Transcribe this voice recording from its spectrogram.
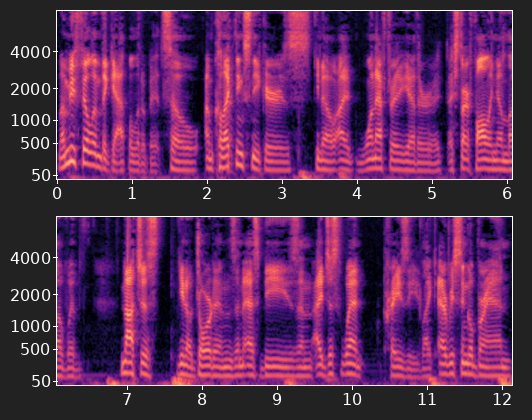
let me fill in the gap a little bit. So I'm collecting sneakers. You know, I one after the other. I, start falling in love with not just you know Jordans and SBs, and I just went crazy. Like every single brand.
